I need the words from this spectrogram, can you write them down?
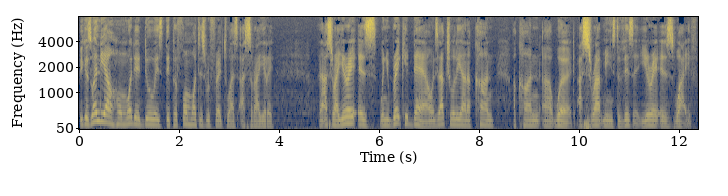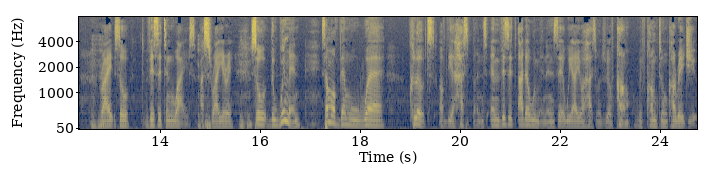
Because when they are home, what they do is they perform what is referred to as asrayere. And asrayere is, when you break it down, it's actually an Akan, Akan uh, word. Asra means to visit. Yere is wife, mm-hmm. right? So visiting wives, mm-hmm. asrayere. Mm-hmm. So the women, some of them will wear clothes of their husbands and visit other women and say, We are your husbands. We have come. We've come to encourage you.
